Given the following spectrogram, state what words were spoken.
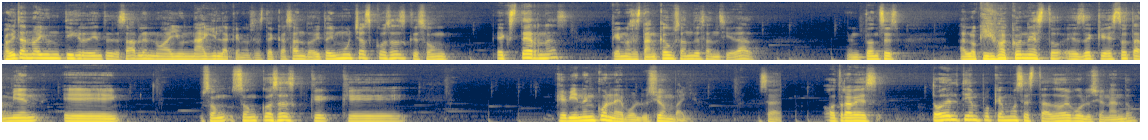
Ahorita no hay un tigre de dientes de sable, no hay un águila que nos esté cazando. Ahorita hay muchas cosas que son externas que nos están causando esa ansiedad. Entonces, a lo que iba con esto es de que esto también eh, son, son cosas que, que, que vienen con la evolución, vaya. O sea, otra vez, todo el tiempo que hemos estado evolucionando,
